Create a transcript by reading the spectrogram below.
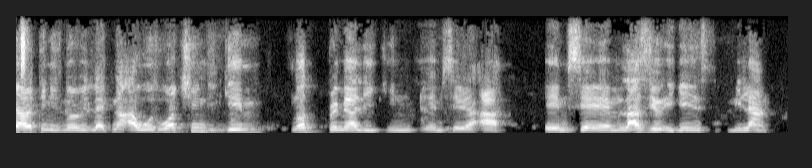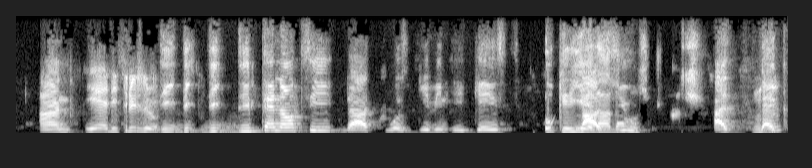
VAR thing is not really like now. I was watching the game, not Premier League in um, Serie A, um, Se- um, Lazio against Milan, and Yeah, the 3 0. the, the, the, the penalty that was given against Okay, yeah, that, that was. I Mm-hmm. like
